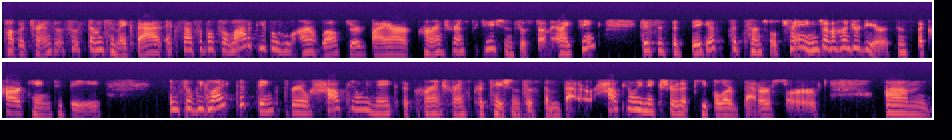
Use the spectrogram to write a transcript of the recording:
public transit system to make that accessible. to a lot of people who aren't well served by our current transportation system. And I think this is the biggest potential change in 100 years since the car came to be. And so we'd like to think through how can we make the current transportation system better? How can we make sure that people are better served? Um,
